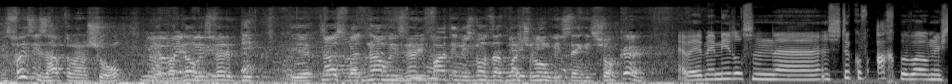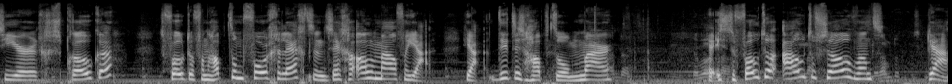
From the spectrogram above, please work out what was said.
His face is Hapton, I'm sure. yeah, but now he's very big. Yeah, but now he's very fat and he's not that much long. He's saying he's short. Ja, we hebben inmiddels een, eh, een stuk of acht bewoners hier gesproken. De foto van Haptom voorgelegd. En ze zeggen allemaal van ja, ja, dit is Haptom. Maar ja, is de foto oud of zo? Want ja,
